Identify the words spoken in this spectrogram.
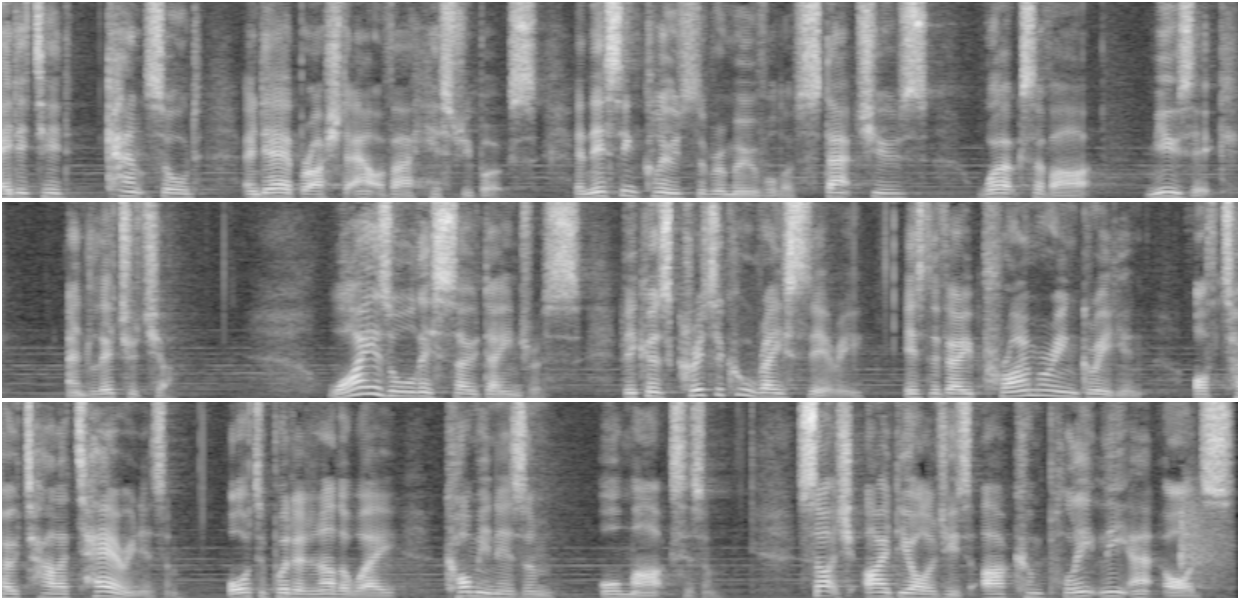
edited, cancelled, and airbrushed out of our history books. And this includes the removal of statues, works of art, music, and literature. Why is all this so dangerous? Because critical race theory is the very primary ingredient of totalitarianism, or to put it another way, communism or Marxism. Such ideologies are completely at odds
